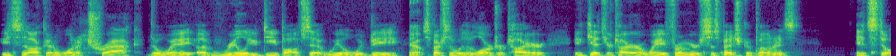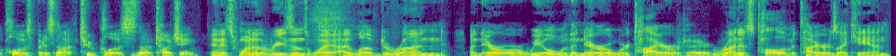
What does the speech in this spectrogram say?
it's not going to want to track the way a really deep offset wheel would be, Yep. especially with a larger tire. It gets your tire away from your suspension components. It's still close, but it's not too close. It's not touching. and it's one of the reasons why I love to run a narrower wheel with a narrower tire. Narrower tire. Run as tall of a tire as I can,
